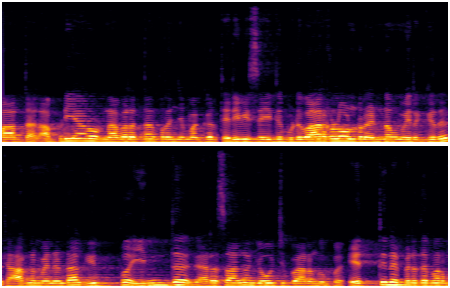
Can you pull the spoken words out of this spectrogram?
பார்த்தால் அப்படியான ஒரு நபரை தான் பிரெஞ்சு மக்கள் தெரிவு செய்து விடுவார்களோ என்ற எண்ணமும் இருக்குது. காரணம் என்னென்றால் இப்ப இந்த அரசாங்கம் யோசிச்சு பாருங்க இப்ப எத்தனை பிரதமர்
